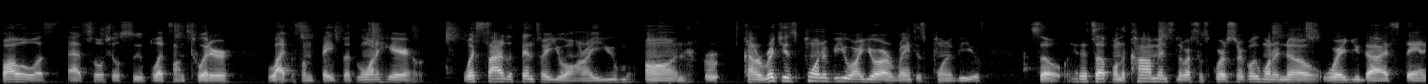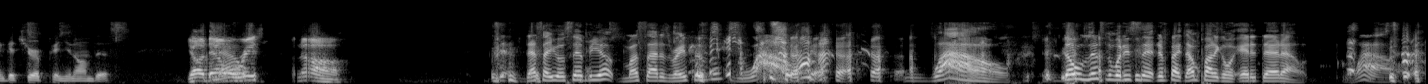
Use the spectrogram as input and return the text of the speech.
Follow us at Social Suplex on Twitter. Like us on Facebook. We want to hear what side of the fence are you on? Are you on kind of Rich's point of view or are you on Rance's point of view? So hit us up on the comments in the rest Wrestling Square Circle. We want to know where you guys stand and get your opinion on this. Y'all down now, with race? No. That's how you gonna set me up? My side is racism? Wow. wow. Don't listen to what he said. In fact, I'm probably gonna edit that out. Wow.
